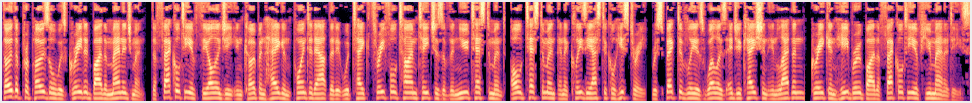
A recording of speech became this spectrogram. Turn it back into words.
Though the proposal was greeted by the management, the Faculty of Theology in Copenhagen pointed out that it would take three full-time teachers of the New Testament, Old Testament and ecclesiastical history, respectively as well as education in Latin, Greek and Hebrew by the Faculty of Humanities.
